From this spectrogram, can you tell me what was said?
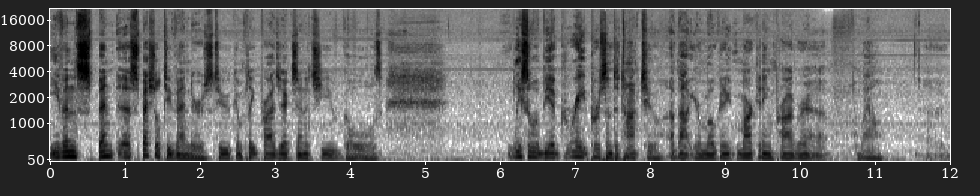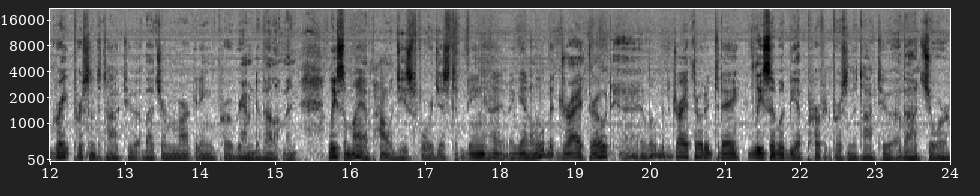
even spent, uh, specialty vendors to complete projects and achieve goals. Lisa would be a great person to talk to about your marketing marketing program. Wow, great person to talk to about your marketing program development. Lisa, my apologies for just being uh, again a little bit dry throat, uh, a little bit dry throated today. Lisa would be a perfect person to talk to about your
